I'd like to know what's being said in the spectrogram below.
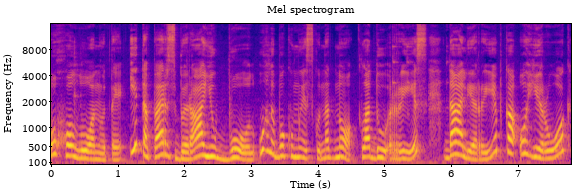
Охолонути. І тепер збираю бол. У глибоку миску на дно кладу рис, далі рибка, огірок,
